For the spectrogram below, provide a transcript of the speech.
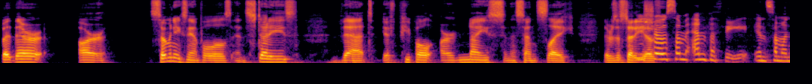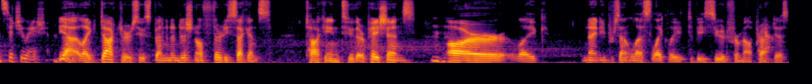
But there are so many examples and studies that if people are nice in the sense like there's a study You of show some empathy in someone's situation. yeah, like doctors who spend an additional 30 seconds talking to their patients Mhm. are like 90% less likely to be sued for malpractice.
